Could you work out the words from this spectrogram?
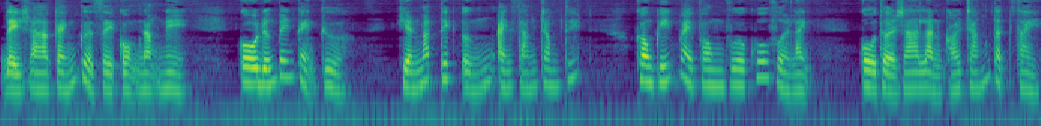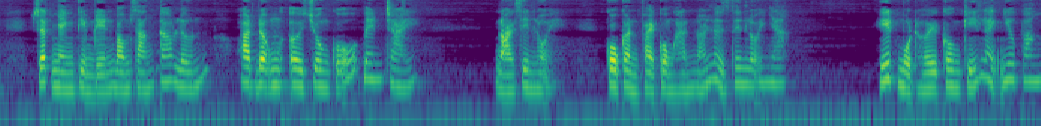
Đẩy ra cánh cửa dày cộm nặng nề, cô đứng bên cạnh cửa, khiến mắt thích ứng ánh sáng trong tuyết. Không khí ngoài phòng vừa khô vừa lạnh, cô thở ra làn khói trắng thật dày, rất nhanh tìm đến bóng dáng cao lớn, hoạt động ở chuồng gỗ bên trái. Nói xin lỗi, cô cần phải cùng hắn nói lời xin lỗi nha. Hít một hơi không khí lạnh như băng,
